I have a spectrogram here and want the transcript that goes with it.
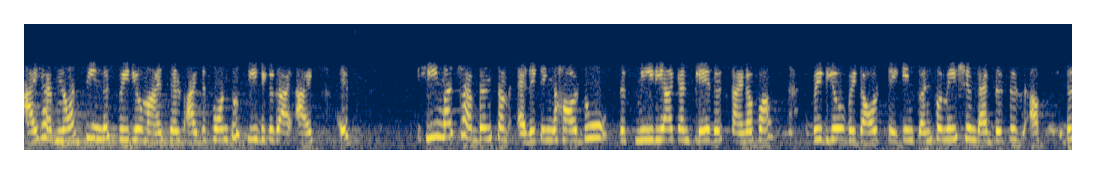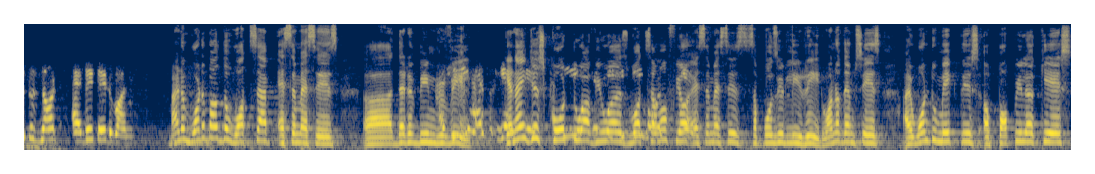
I have not seen this video myself. I just want to see because I, I if he must have done some editing. How do this media can play this kind of a video without taking confirmation that this is up, this is not edited one? Madam, what about the WhatsApp SMSs uh, that have been revealed? has- yes, Can I just quote to He- our he- viewers he what some of your yes. SMSs supposedly read? One of them says, I want to make this a popular case.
